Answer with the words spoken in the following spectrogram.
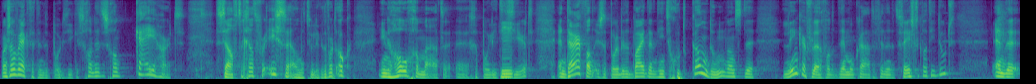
Maar zo werkt het in de politiek. Het is gewoon, dit is gewoon keihard. Hetzelfde geldt voor Israël natuurlijk. Er wordt ook in hoge mate eh, gepolitiseerd. En daarvan is het probleem dat Biden niet goed kan doen, want de linkervleugel van de Democraten vinden het vreselijk wat hij doet. En de,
